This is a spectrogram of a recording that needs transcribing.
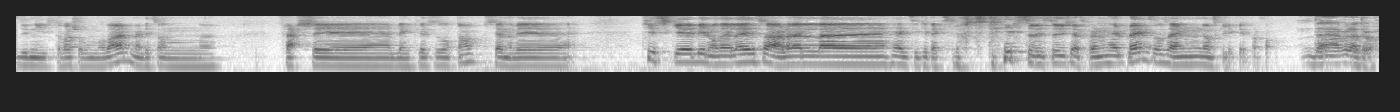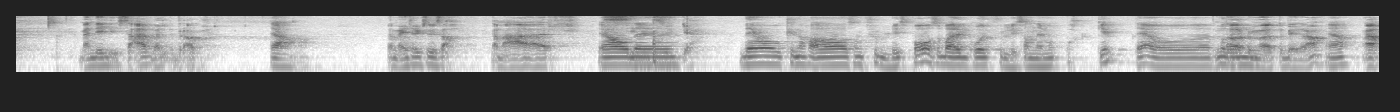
de nyeste versjonene der, med litt sånn eh, flashy blinklys og sånt noe. Kjenner vi tyske bilmodeller, så er det vel eh, helt sikkert ekstrautstyr. Så hvis du kjøper den helt plain, så ser den ganske lik ut. i hvert fall. Det vil jeg tro. Men de lysa er veldig bra. da. Ja, De Matrix-lysa. De er Ja, det- sinnssyke. Det å kunne ha sånn fullys på, og så bare går fullysene ned mot bakken, det er jo Når du møter biler, da. Ja. Ja.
